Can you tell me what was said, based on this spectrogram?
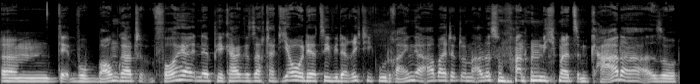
ähm, der, wo Baumgart vorher in der PK gesagt hat, ja, der hat sich wieder richtig gut reingearbeitet und alles und war noch nicht mal im Kader, also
